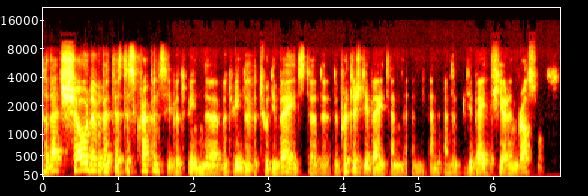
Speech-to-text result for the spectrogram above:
so that showed a bit this discrepancy between the between the two debates, the, the, the British debate and, and, and the debate here in Brussels.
